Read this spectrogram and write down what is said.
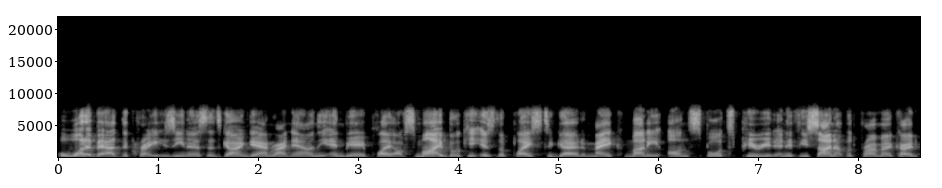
Or what about the craziness that's going down right now in the NBA playoffs? MyBookie is the place to go to make money on sports, period. And if you sign up with promo code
